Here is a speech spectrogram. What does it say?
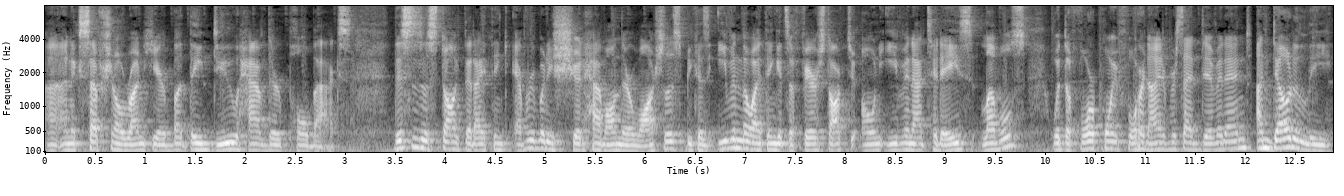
an exceptional run here, but they do have their pullbacks. This is a stock that I think everybody should have on their watch list because even though I think it's a fair stock to own, even at today's levels with the 4.49% dividend, undoubtedly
